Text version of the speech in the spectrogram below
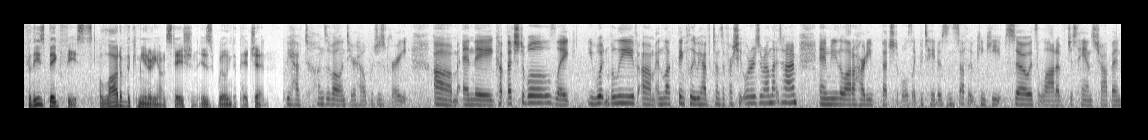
For these big feasts, a lot of the community on station is willing to pitch in. We have tons of volunteer help, which is great. Um, and they cut vegetables like you wouldn't believe. Um, and luck, thankfully, we have tons of fresh orders around that time. And we need a lot of hearty vegetables like potatoes and stuff that we can keep. So it's a lot of just hands chopping.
